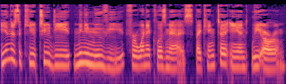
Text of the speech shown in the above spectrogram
And there's a cute 2D mini movie for When I Close My Eyes by Kangta and Lee Arum.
